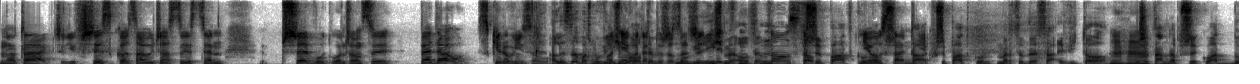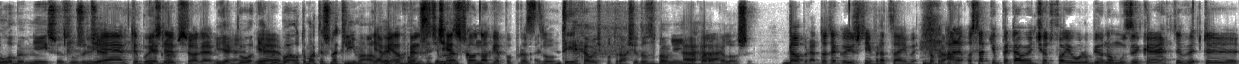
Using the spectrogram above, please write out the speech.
No tak, czyli wszystko cały czas to jest ten przewód łączący pedał z kierownicą. Ale zobacz, mówiliśmy o tak tym, mówiliśmy o tym w przypadku, na, tak, w przypadku Mercedesa Evito, Mhm. że tam na przykład byłoby mniejsze zużycie. Wiem, ty byłeś jakby, lepszy ode mnie. Jakby, jakby była automatyczna klima. Ja miałem ciężką nogę po prostu. Ty jechałeś po trasie, to zupełnie inna Aha. para kaloszy. Dobra, do tego już nie wracajmy. Dobra. Ale ostatnio pytałem cię o twoją ulubioną muzykę. Ty, ty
